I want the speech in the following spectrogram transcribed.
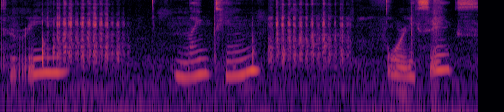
three, 19, 46,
